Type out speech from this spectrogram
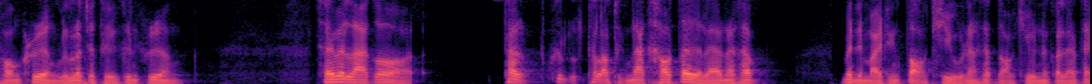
ท้องเครื่อง หรือเราจะถือขึ้นเครื่อง ใช้เวลาก็ถ้าถ้าเราถึงหน้าเคาน์เตอร์แล้วนะครับ ไม่ได้หมายถึงต่อคิวนะถ้าต่อคิวนั้นก็แล้วแต่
